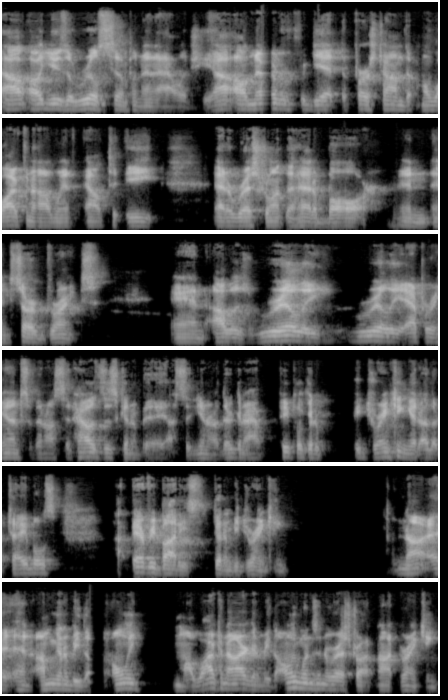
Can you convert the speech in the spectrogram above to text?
I'll, I'll use a real simple analogy. I, i'll never forget the first time that my wife and i went out to eat at a restaurant that had a bar and, and served drinks. And I was really, really apprehensive. And I said, "How is this going to be?" I said, "You know, they're going to have people are going to be drinking at other tables. Everybody's going to be drinking. Not, and I'm going to be the only. My wife and I are going to be the only ones in the restaurant not drinking."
